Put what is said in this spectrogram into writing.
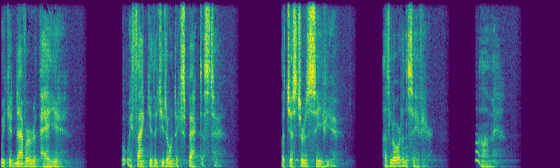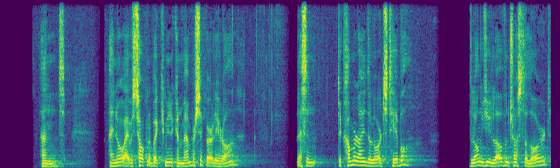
We could never repay you. But we thank you that you don't expect us to, but just to receive you as Lord and Savior. Amen. And I know I was talking about communicant membership earlier on. Listen, to come around the Lord's table, as long as you love and trust the Lord,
